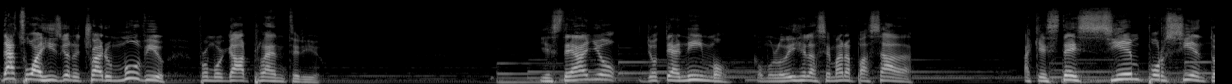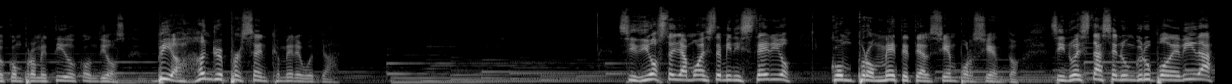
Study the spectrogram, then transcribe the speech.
That's why he's going to try to move you from where God planted you. Y este año yo te animo, como lo dije la semana pasada, a que estés 100% comprometido con Dios. Be 100% committed with God. Si Dios te llamó a este ministerio, comprométete al 100%. Si no estás en un grupo de vida,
